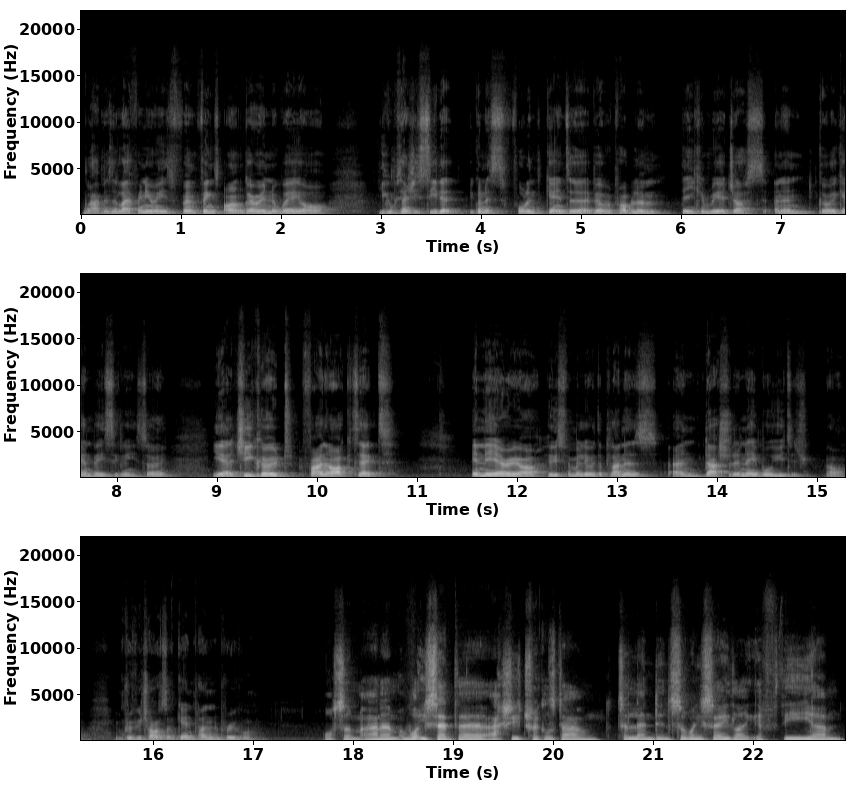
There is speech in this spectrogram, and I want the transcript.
what happens in life, anyways. When things aren't going the way or you can potentially see that you're going to fall into get into a bit of a problem. Then you can readjust and then go again, basically. So, yeah, cheat code. Find architect in the area who's familiar with the planners, and that should enable you to improve your chance of getting planning approval. Awesome. And um, what you said there actually trickles down to lending. So when you say like if the um,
